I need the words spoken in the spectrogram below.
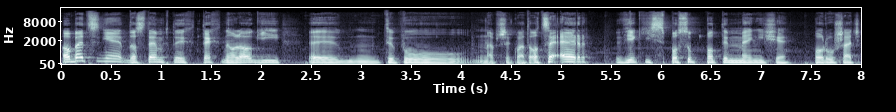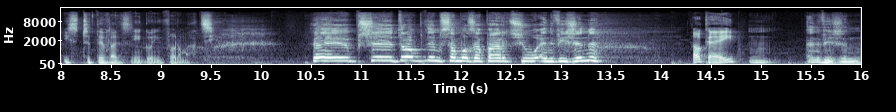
obecnie dostępnych technologii y, typu na przykład OCR w jakiś sposób po tym menu się poruszać i sczytywać z niego informacje? E, przy drobnym samozaparciu Envision. Okej. Envision.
